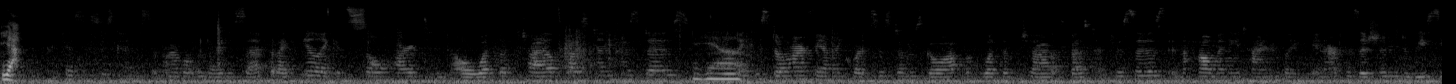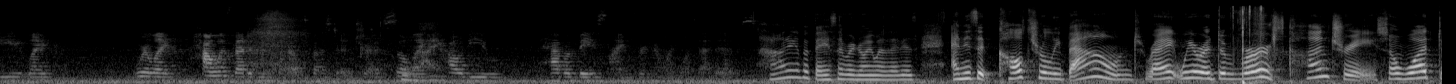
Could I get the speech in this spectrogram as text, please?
Yeah. I guess this is kind of similar to what was already said, but I feel like it's so hard to know what the child's best interest is. Yeah. Like, 'cause don't our family court systems go off of what the child's best interest is, and how many times, like, in our position, do we see, like, we're like, how is that in the child's best interest? So, like, Right. How do you have a baseline for knowing what that is? How do you have a baseline for knowing what that is? And is it culturally bound, right? We are a diverse country. So what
